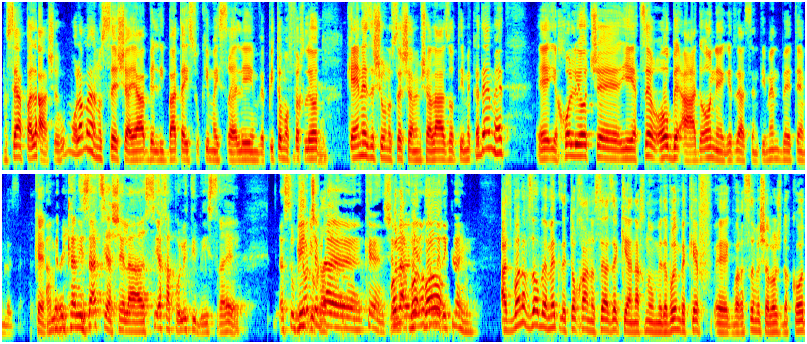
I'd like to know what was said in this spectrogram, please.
נושא הפלה שהוא מעולם היה נושא שהיה בליבת העיסוקים הישראלים ופתאום הופך להיות כן, כן איזשהו נושא שהממשלה הזאת מקדמת אה, יכול להיות שייצר או בעד או נגד, זה הסנטימנט בהתאם לזה. כן. אמריקניזציה של השיח הפוליטי בישראל. הסוגיות שבה, כן, שמעניינות אמריקאים. אז בוא נחזור באמת לתוך הנושא הזה כי אנחנו מדברים בכיף כבר 23 דקות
